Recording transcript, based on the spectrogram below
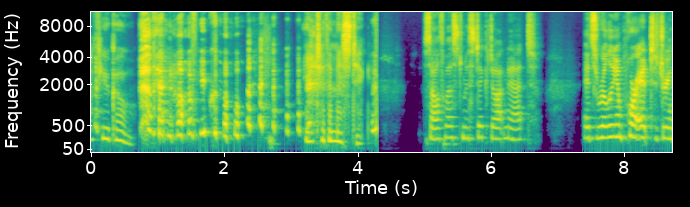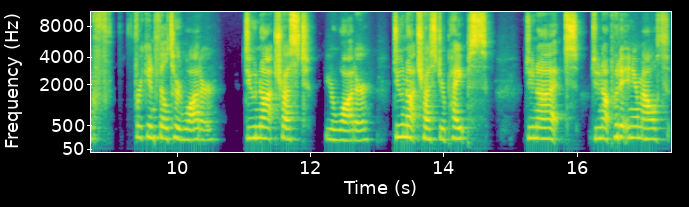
Off you go And off you go. into the mystic. Southwestmystic.net. It's really important to drink freaking filtered water. Do not trust your water. Do not trust your pipes. Do not do not put it in your mouth.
